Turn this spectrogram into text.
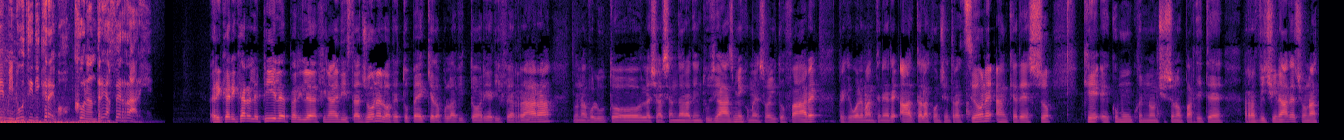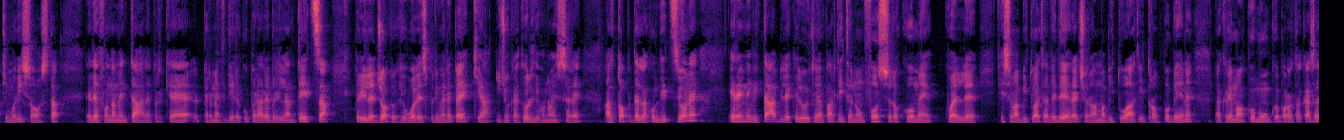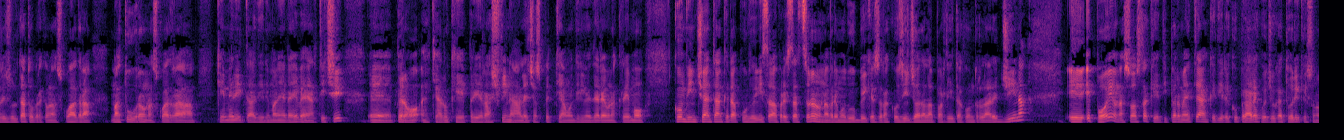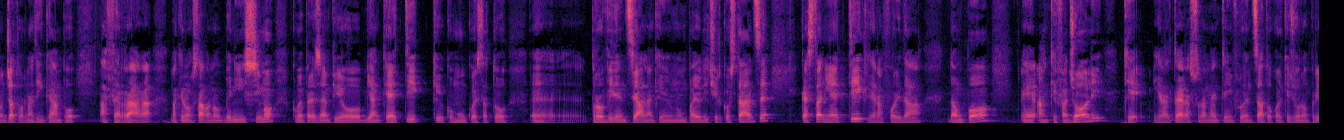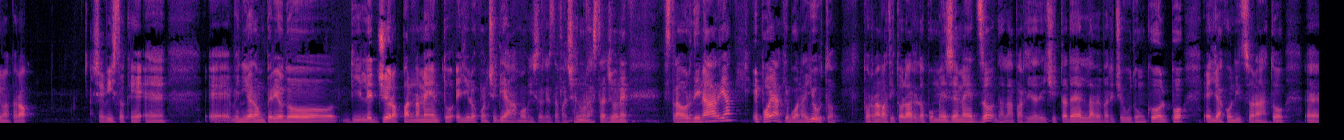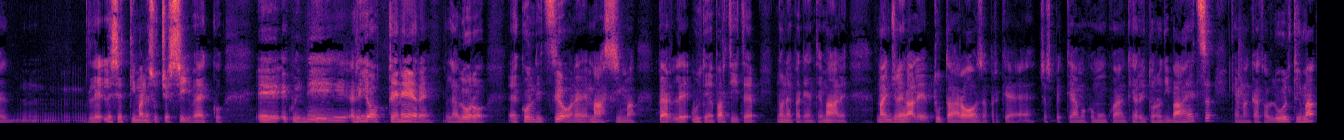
3 minuti di Cremo con Andrea Ferrari. Ricaricare le pile per il finale di stagione, lo ha detto Pecchia dopo la vittoria di Ferrara, non ha voluto lasciarsi andare ad entusiasmi come è solito fare perché vuole mantenere alta la concentrazione anche adesso che eh, comunque non ci sono partite ravvicinate, c'è un attimo di sosta ed è fondamentale perché permette di recuperare brillantezza. Per il gioco che vuole esprimere Pecchia, i giocatori devono essere al top della condizione. Era inevitabile che le ultime partite non fossero come quelle che siamo abituati a vedere, ci eravamo abituati troppo bene. La Cremo ha comunque portato a casa il risultato perché è una squadra matura, una squadra che merita di rimanere ai vertici, eh, però è chiaro che per il rush finale ci aspettiamo di rivedere una Cremo convincente anche dal punto di vista della prestazione, non avremo dubbi che sarà così già dalla partita contro la Regina e, e, poi è una sosta che ti permette anche di recuperare quei giocatori che sono già tornati in campo a Ferrara ma che non stavano benissimo come per esempio Bianchetti che comunque è stato eh, provvidenziale anche in un paio di circostanze Castagnetti che era fuori da, da un po' eh, anche Fagioli che in realtà era solamente influenzato qualche giorno prima, però si è visto che eh, eh, veniva da un periodo di leggero appannamento e glielo concediamo, visto che sta facendo una stagione straordinaria, e poi anche buon aiuto. Tornava titolare dopo un mese e mezzo dalla partita di Cittadella, aveva ricevuto un colpo e gli ha condizionato eh, le, le settimane successive. Ecco e, e quindi riottenere la loro eh, condizione massima per le ultime partite non è per niente male ma in generale tutta la rosa perché ci aspettiamo comunque anche il ritorno di Baez che è mancato all'ultima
